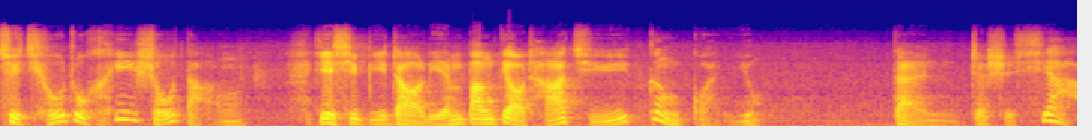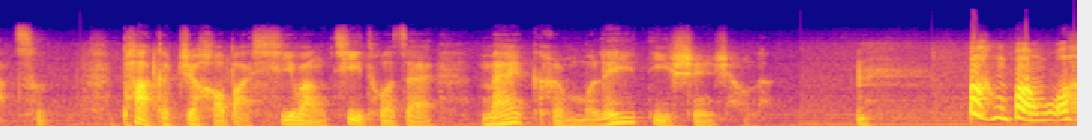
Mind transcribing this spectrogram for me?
去求助黑手党，也许比找联邦调查局更管用。但这是下策，帕克只好把希望寄托在迈克尔·穆雷蒂身上了。帮帮我！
